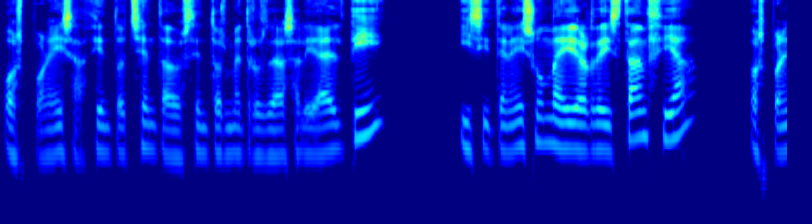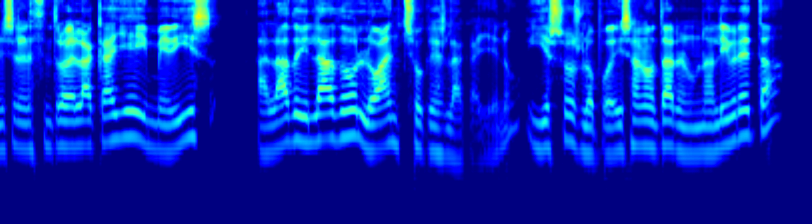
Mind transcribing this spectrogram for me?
os ponéis a 180 200 metros de la salida del tee, y si tenéis un medidor de distancia, os ponéis en el centro de la calle y medís al lado y lado lo ancho que es la calle, ¿no? Y eso os lo podéis anotar en una libreta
